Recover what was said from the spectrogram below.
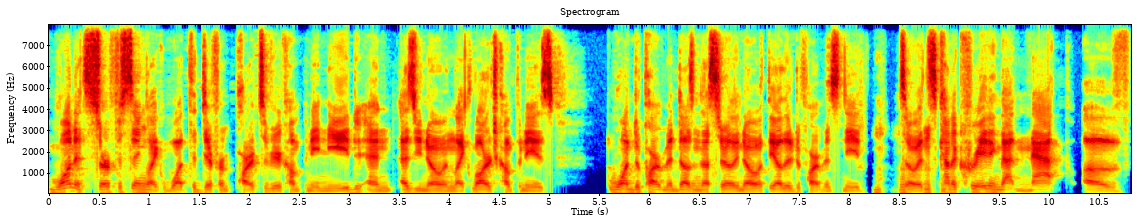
one, it's surfacing like what the different parts of your company need, and as you know, in like large companies, one department doesn't necessarily know what the other departments need. so it's kind of creating that map of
